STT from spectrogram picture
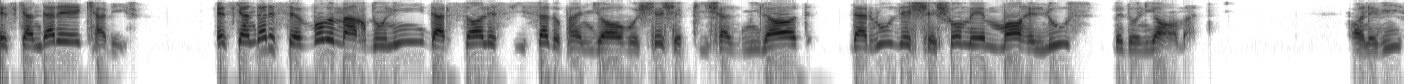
اسکندر کبیر. اسکندر سوم مقدونی در سال 356 پیش از میلاد در روز ششم ماه لوس به دنیا آمد. پانویس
